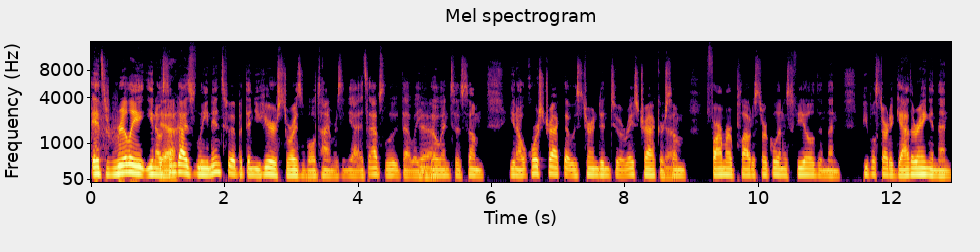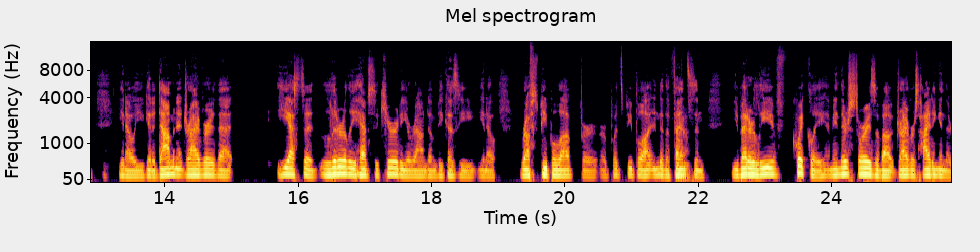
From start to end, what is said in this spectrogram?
it's really you know Yeah. some guys lean into it, but then you hear stories of old timers, and yeah, it's absolutely that way. You go into some you know horse track that was turned into a racetrack, or Yeah. some farmer plowed a circle in his field, and then people started gathering, and then you know you get a dominant driver that he has to literally have security around him because he you know roughs people up or, or puts people out into the fence and you better leave quickly i mean there's stories about drivers hiding in their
